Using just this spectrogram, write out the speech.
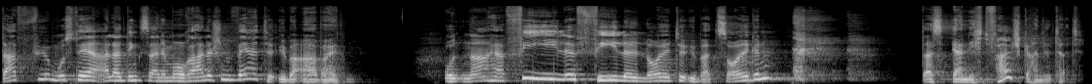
Dafür musste er allerdings seine moralischen Werte überarbeiten und nachher viele, viele Leute überzeugen, dass er nicht falsch gehandelt hat.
